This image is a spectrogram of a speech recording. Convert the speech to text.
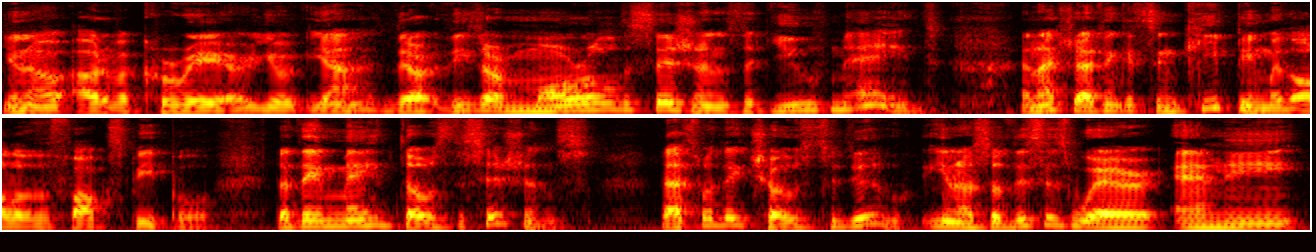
you know, out of a career. You're yeah. There, these are moral decisions that you've made, and actually, I think it's in keeping with all of the Fox people that they made those decisions. That's what they chose to do. You know, so this is where any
